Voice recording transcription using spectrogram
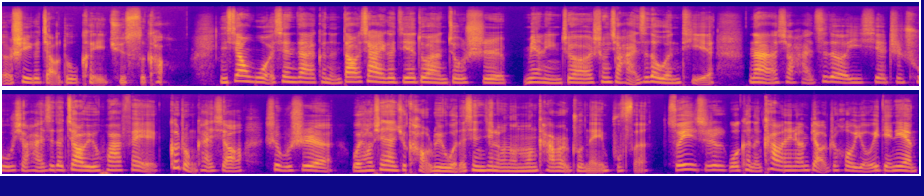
呃，是一个角度可以去思考。你像我现在可能到下一个阶段，就是面临着生小孩子的问题，那小孩子的一些支出、小孩子的教育花费、各种开销，是不是我要现在去考虑我的现金流能不能 cover 住那一部分？所以，其实我可能看完那张表之后，有一点点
